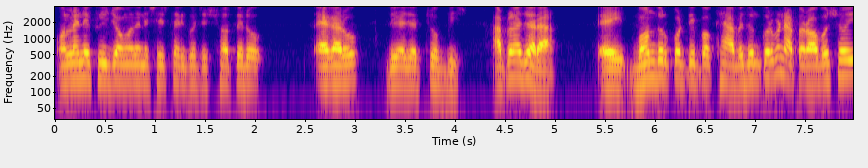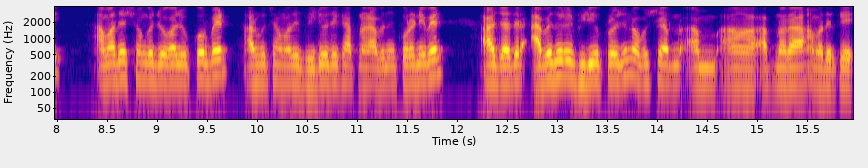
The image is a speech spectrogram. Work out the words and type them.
অনলাইনে ফি জমা দানের শেষ তারিখ হচ্ছে সতেরো এগারো দুই হাজার চব্বিশ। আপনারা যারা এই বন্দর কর্তৃপক্ষে আবেদন করবেন, আপনারা অবশ্যই আমাদের সঙ্গে যোগাযোগ করবেন আর হচ্ছে আমাদের ভিডিও দেখে আপনারা আবেদন করে নেবেন। আর যাদের আবেদনের ভিডিও প্রয়োজন, অবশ্যই আপনা- আপনারা আমাদেরকে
